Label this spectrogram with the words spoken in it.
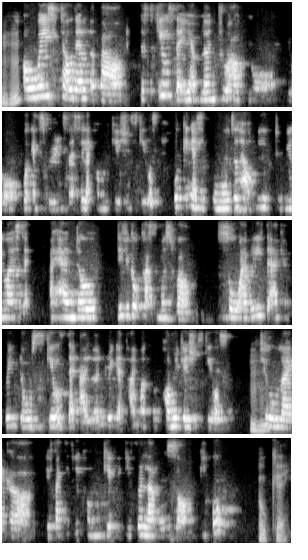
Mm-hmm. always tell them about the skills that you have learned throughout your your work experience. Let's say like communication skills. Working as a promoter helped me to realize that I handle difficult customers well. So I believe that I can bring those skills that I learned during that time, uh, communication skills, Mm-hmm. to like uh, effectively communicate with different levels of people. Okay,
